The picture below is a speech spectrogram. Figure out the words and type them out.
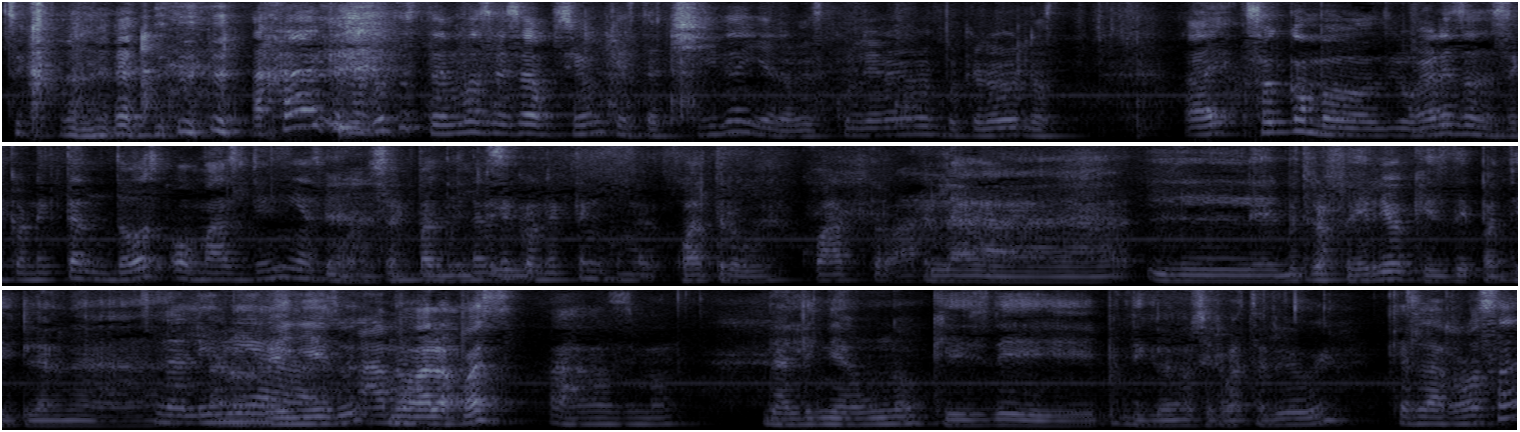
Ajá, que nosotros tenemos esa opción que está chida y a la vez culera, güey, porque luego los. hay- son como lugares donde se conectan dos o más líneas. En se conectan como Cuatro, güey. cuatro. ajá. La, el, metro férreo, que es de Pantitlán a, La a línea. Los Reyes, güey. ah, No, a La Paz. Ajá, Simón. La línea 1, que es de Pantitlán Observatorio, güey. Que es la rosa.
